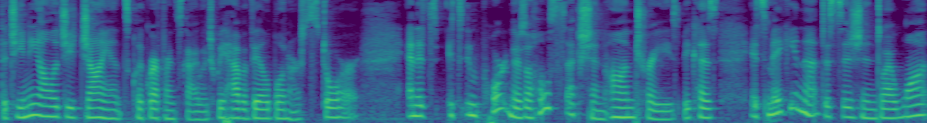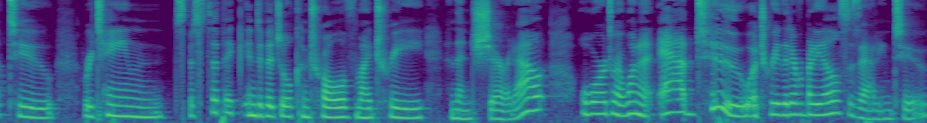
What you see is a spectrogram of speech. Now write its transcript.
the Genealogy Giants quick reference guide, which we have available in our store. And it's it's important. There's a whole section on trees because it's making that decision. Do I want to retain specific individual control of my tree and then share it out? Or do I want to add to a tree that everybody else is adding to?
